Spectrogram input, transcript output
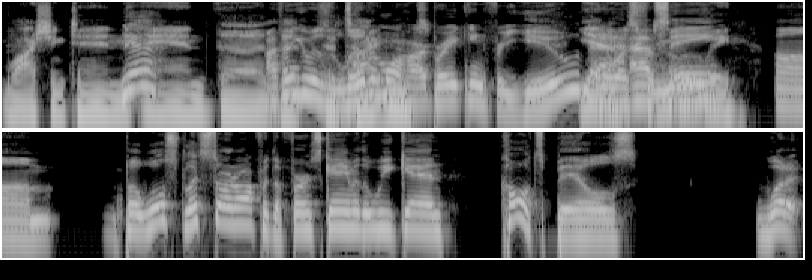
Washington Yeah. and the. I think the- it was a little bit more heartbreaking for you than it was for me. Um, but we'll let's start off with the first game of the weekend: Colts Bills. What a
